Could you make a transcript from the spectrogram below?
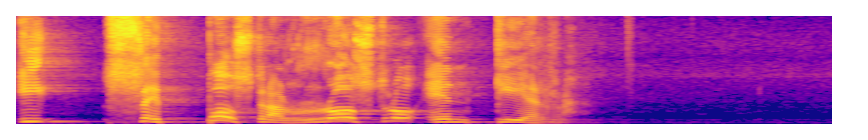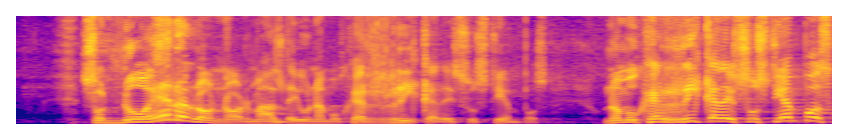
y se postra rostro en tierra. Eso no era lo normal de una mujer rica de sus tiempos. Una mujer rica de sus tiempos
